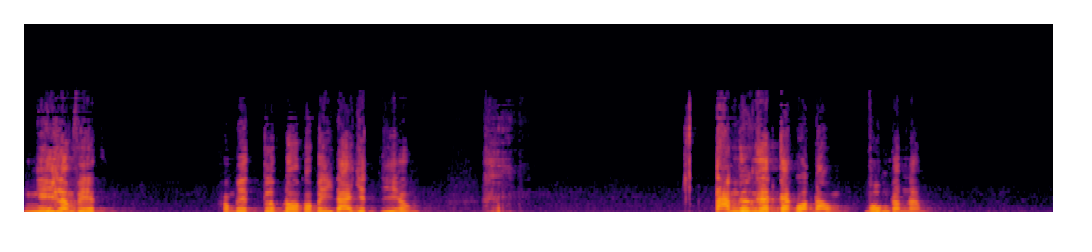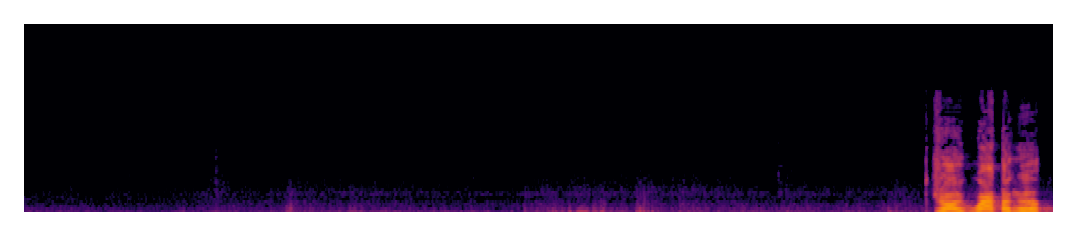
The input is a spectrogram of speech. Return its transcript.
Nghỉ làm việc. Không biết lúc đó có bị đại dịch gì không? Tạm ngưng hết các hoạt động 400 năm. Rồi qua Tân ước.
